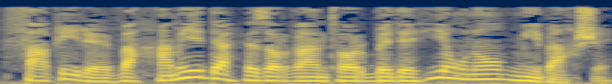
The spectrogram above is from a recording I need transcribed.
فقیره و همه ده هزار قنتار بدهی اونو میبخشه.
